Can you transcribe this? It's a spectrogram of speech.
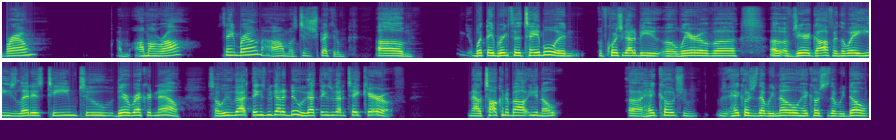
Brown, Amon Ra St. Brown. I almost disrespected him. Um, what they bring to the table, and of course you got to be aware of uh of Jared Goff and the way he's led his team to their record now. So we've got things we got to do. We got things we got to take care of. Now talking about you know uh, head coach head coaches that we know, head coaches that we don't.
